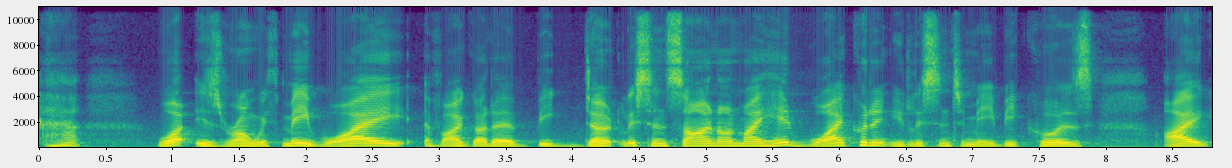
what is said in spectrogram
how, what is wrong with me? Why have I got a big don't listen sign on my head? Why couldn't you listen to me? Because I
